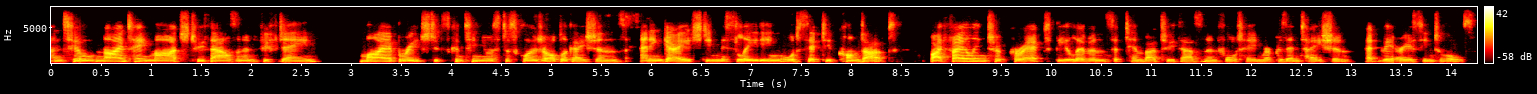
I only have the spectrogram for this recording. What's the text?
until 19 March 2015, Myer breached its continuous disclosure obligations and engaged in misleading or deceptive conduct by failing to correct the 11 September 2014 representation at various intervals.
